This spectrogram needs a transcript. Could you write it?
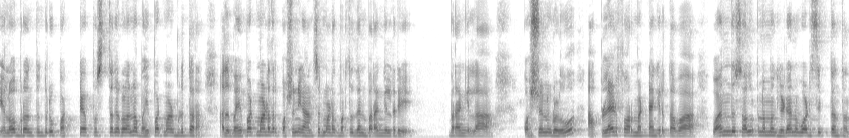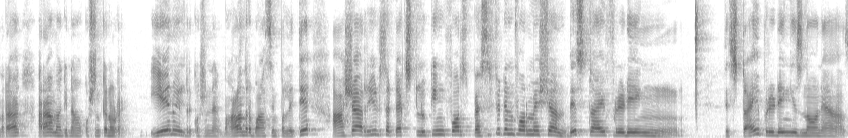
ಕೆಲವೊಬ್ರು ಅಂತಂದ್ರು ಪಠ್ಯ ಪುಸ್ತಕಗಳನ್ನು ಬೈಪಾಟ್ ಮಾಡಿಬಿಡ್ತಾರೆ. ಅದು ಬೈಪಾಟ್ ಮಾಡಿದ್ರೆ ಕ್ವಶನಿಗೆ ಆನ್ಸರ್ ಮಾಡಕ್ಕೆ ಬರ್ತದೇನು ಬರಂಗಿಲ್ಲ ರೀ ಬರಂಗಿಲ್ಲ. ಕ್ವಶನ್ಗಳು ಅಪ್ಲೈಡ್ ಫಾರ್ಮೆಟ್ನಾಗ ಇರ್ತಾವೆ. ಒಂದು ಸ್ವಲ್ಪ ನಮಗೆ ಹಿಡನ್ ವರ್ಡ್ ಸಿಕ್ತಂತಂದ್ರೆ ಆರಾಮಾಗಿ ನಾವು ಕ್ವಶನ್ಗೆ ನೋಡ್ರಿ. ಏನು ಇಲ್ಲ ರೀ ಕ್ವಶನ್ಯಾಗ ಭಾಳ ಅಂದ್ರೆ ಭಾಳ ಸಿಂಪಲ್ ಐತಿ. Asha reads a text looking for specific information this type reading this type reading is known as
